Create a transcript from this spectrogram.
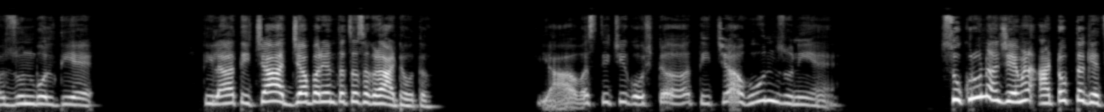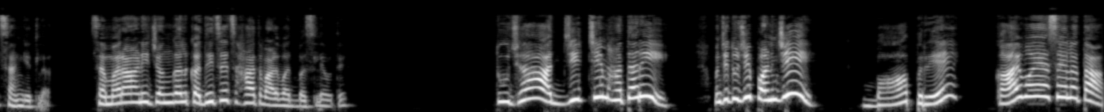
अजून बोलतीये. तिला तिच्या आज्यापर्यंतच सगळं आठवतं. या वस्तीची गोष्ट तिच्याहून जुनी आहे. सुक्रूनं जेवण आटोपतं घेत सांगितलं. समरा आणि जंगल कधीचेच हात वाळवत बसले होते. तुझ्या आजीची म्हातारी? म्हणजे तुझी पणजी? बाप रे! काय वय असेल आता?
